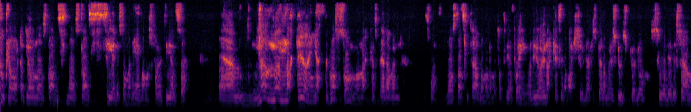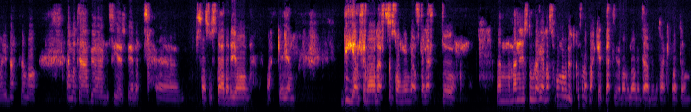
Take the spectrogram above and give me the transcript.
Såklart att jag någonstans, någonstans ser det som en engångsföreteelse. Ehm, men, men Nacka gör en jättebra säsong och Nacka spelar väl... Så någonstans så tävlar man om att ta tre poäng och det gör ju Nacka i sina matcher. Därför spelar man ju slutspel och således så är man ju bättre än vad, än vad Täby är under seriespelet. Ehm, sen så städade jag av Nacka i en DM-final efter säsongen ganska lätt. Och, men, men i det stora hela så får man väl utgå från att Nacka är ett bättre lag än Täby med tanke på att de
